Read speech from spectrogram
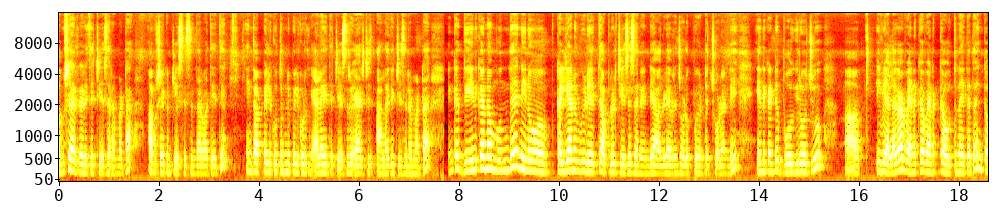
అభిషేకాలు అయితే చేశారనమాట. అభిషేకం చేసేసిన తర్వాత అయితే ఇంకా పెళ్ళి కూతురిని పెళ్ళి కొడుకుని ఎలా అయితే చేశారో యాజ్ అలాగే చేశారనమాట. ఇంకా దీనికన్నా ముందే నేను కళ్యాణం వీడియో అయితే అప్లోడ్ చేసేసానండి. ఆల్రెడీ ఎవరైనా చూడకపోయి ఉంటే చూడండి. ఎందుకంటే భోగి రోజు ఇవి ఎలాగా వెనక వెనక్కి అవుతున్నాయి కదా ఇంకా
